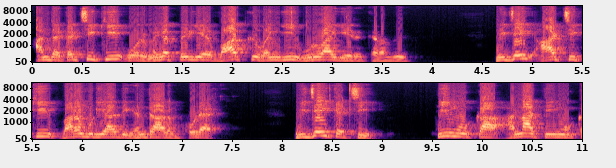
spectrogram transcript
அந்த கட்சிக்கு ஒரு மிகப்பெரிய வாக்கு வங்கி உருவாகி இருக்கிறது. விஜய் ஆட்சிக்கு வர முடியாது என்றாலும் கூட விஜய் கட்சி திமுக அண்ணா திமுக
